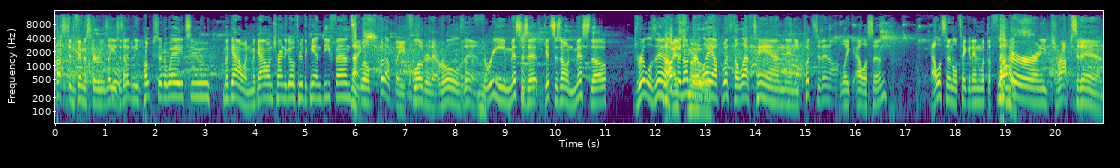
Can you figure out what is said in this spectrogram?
Preston Fimister, who lays it in, and he pokes it away to McGowan. McGowan trying to go through the can defense, Nice. will put up a floater that rolls in. Three, misses it, gets his own miss, though. Dribbles in, up and under move. layup with the left hand, and he puts it in off Blake Ellison. Ellison will take it in with the floater, and he drops it in.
